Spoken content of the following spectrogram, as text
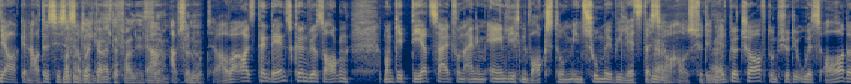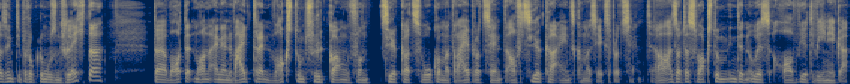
Ja, genau, das ist Was es natürlich gar nicht der Fall ist. Ja, absolut. Genau. Aber als Tendenz können wir sagen, man geht derzeit von einem ähnlichen Wachstum in Summe wie letztes Jahr aus. Für die Weltwirtschaft und für die USA, da sind die Prognosen schlechter. Da erwartet man einen weiteren Wachstumsrückgang von circa 2,3 Prozent auf circa 1,6 Prozent. Ja, also das Wachstum in den USA wird weniger.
